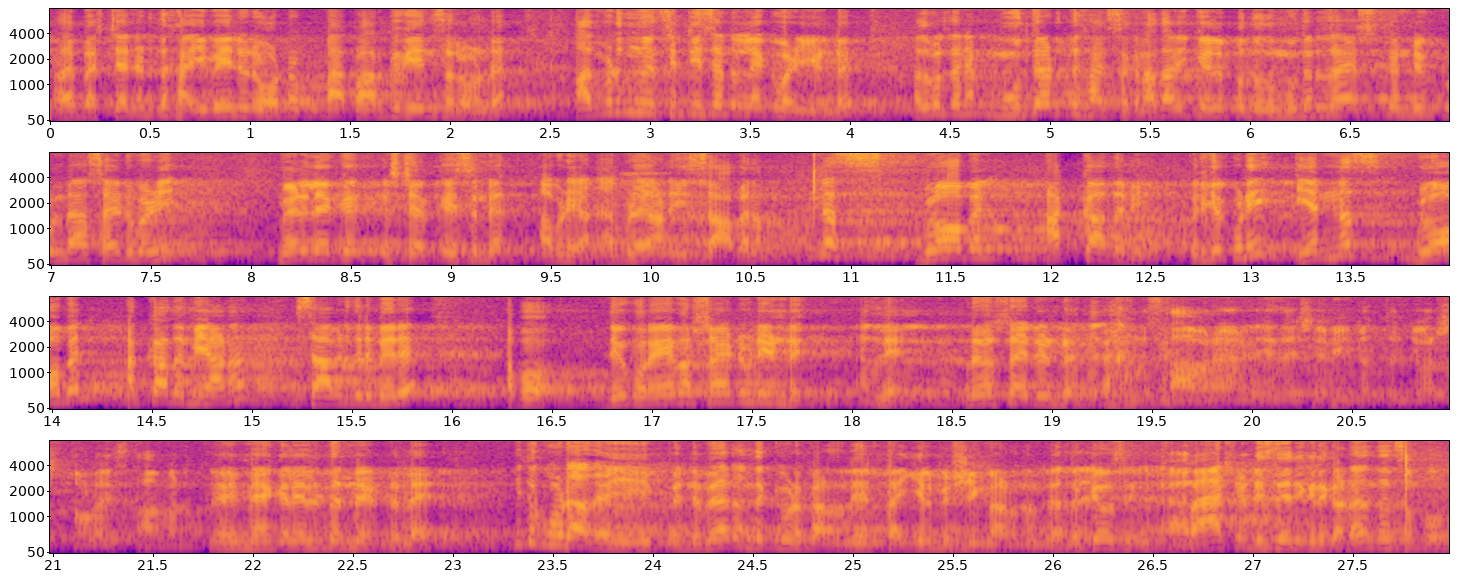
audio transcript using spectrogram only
അതായത് ബസ് സ്റ്റാൻഡ് അടുത്ത് ഹൈവേയിൽ ഒരു ഓട്ടോ പാർക്ക് ചെയ്യുന്ന സ്ഥലമുണ്ട്. അവിടെ നിന്ന് സിറ്റി സെന്ററിലേക്ക് വഴിയുണ്ട്. അതുപോലെ തന്നെ മൂത്തടുത്ത് ഹയർ സെക്കൻഡറി അതായിരിക്കും എളുപ്പം തോന്നുന്നു മൂത്തടുത്ത് ഹയർ സെക്കൻഡറി കൊണ്ട് ആ സൈഡ് വഴി മേളിലേക്ക് സ്റ്റെയർ കേസ് ഉണ്ട്. അവിടെയാണ്. അവിടെയാണ്. ഈ സ്ഥാപനം. എൻ എസ് ഗ്ലോബൽ അക്കാദമി ഒരിക്കൽ കൂടി എൻ എസ് ഗ്ലോബൽ അക്കാദമിയാണ് സ്ഥാപനത്തിന്റെ പേര്. അപ്പോൾ ഇത് കുറേ വർഷമായിട്ട് ഇവിടെ ഉണ്ട് അല്ലേ? കുറേ വർഷമായിട്ടുണ്ട്. സ്ഥാപനം ഏകദേശം ഒരു ഇരുപത്തഞ്ച് വർഷത്തോളം ഈ മേഖലയിൽ തന്നെ ഉണ്ട് അല്ലേ? ഇത് കൂടാതെ ഈ പിന്നെ വേറെ എന്തൊക്കെ ഇവിടെ കാണുന്നുണ്ട്. തയ്യൽ മെഷീൻ കാണുന്നുണ്ട്. എന്തൊക്കെയോ ഫാഷൻ ഡിസൈനിങ് കട എന്താ സംഭവം?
